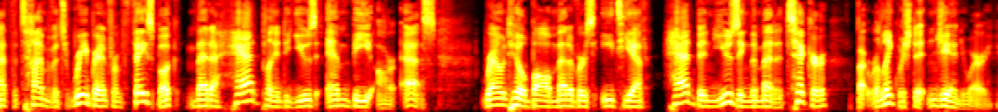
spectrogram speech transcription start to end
At the time of its rebrand from Facebook, Meta had planned to use MVRS. Roundhill Ball Metaverse ETF had been using the Meta ticker, but relinquished it in January.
